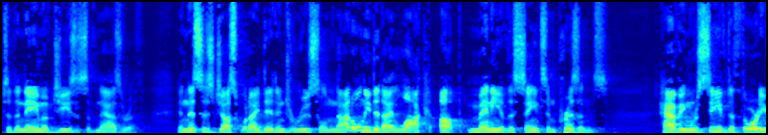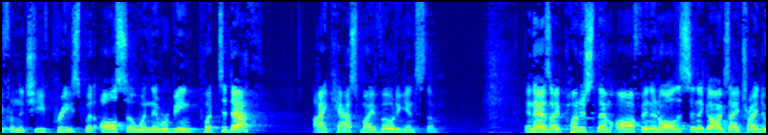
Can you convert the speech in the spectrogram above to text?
to the name of Jesus of Nazareth. And this is just what I did in Jerusalem. Not only did I lock up many of the saints in prisons, having received authority from the chief priests, but also when they were being put to death, I cast my vote against them. And as I punished them often in all the synagogues, I tried to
